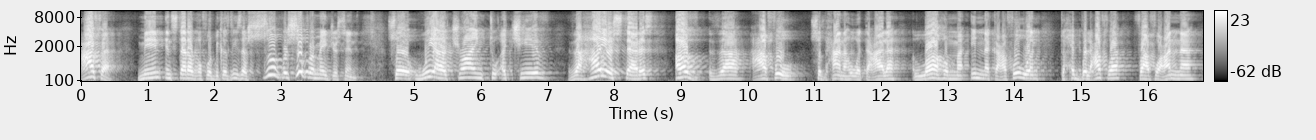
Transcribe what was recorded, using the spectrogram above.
عفا mean instead of ghafur because these are super, super major sins. So we are trying to achieve the higher status of the afu subhanahu wa ta'ala. Allahumma innaka afuwan tuhibbul afwa fa'fu anna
